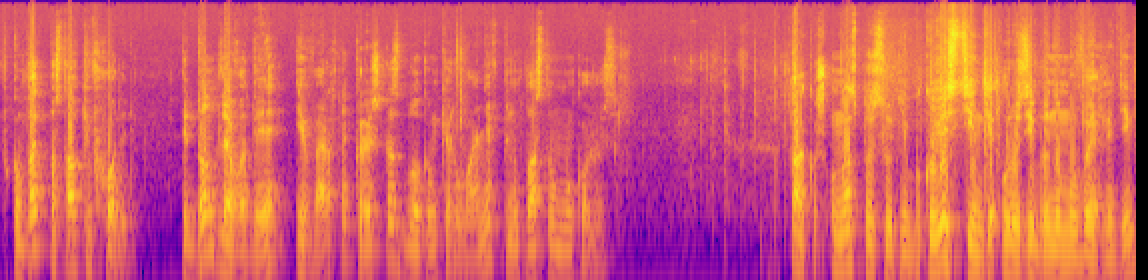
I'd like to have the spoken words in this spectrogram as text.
В комплект поставки входить піддон для води і верхня кришка з блоком керування в пінопластовому кожусі. Також у нас присутні бокові стінки у розібраному вигляді.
